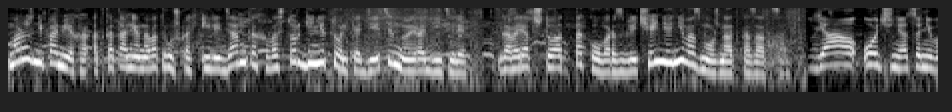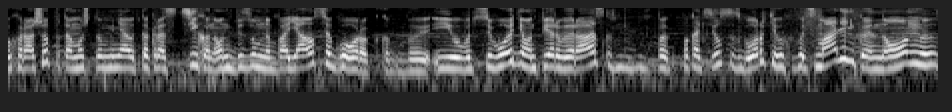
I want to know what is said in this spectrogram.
Мороз не помеха. От катания на ватрушках и ледянках в восторге не только дети, но и родители. Говорят, что от такого развлечения невозможно отказаться. Я очень оцениваю хорошо, потому что у меня вот как раз Тихон, он безумно боялся горок, как бы, и вот сегодня он первый раз по- покатился с горки, хоть с маленькой, но он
